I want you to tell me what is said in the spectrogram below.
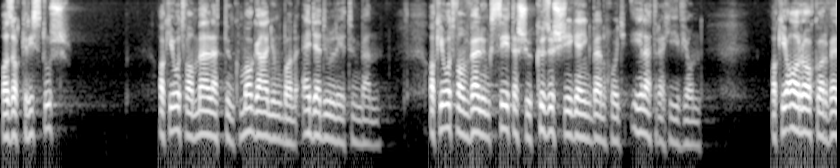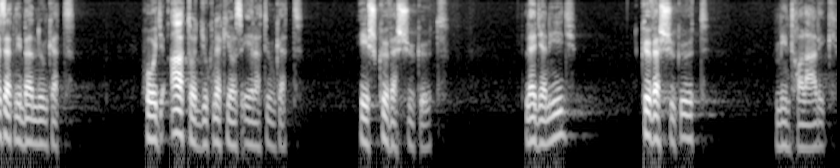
Az a Krisztus, aki ott van mellettünk magányunkban, egyedüllétünkben, aki ott van velünk széteső közösségeinkben, hogy életre hívjon, aki arra akar vezetni bennünket, hogy átadjuk neki az életünket, és kövessük őt. Legyen így, kövessük őt, mint halálig.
